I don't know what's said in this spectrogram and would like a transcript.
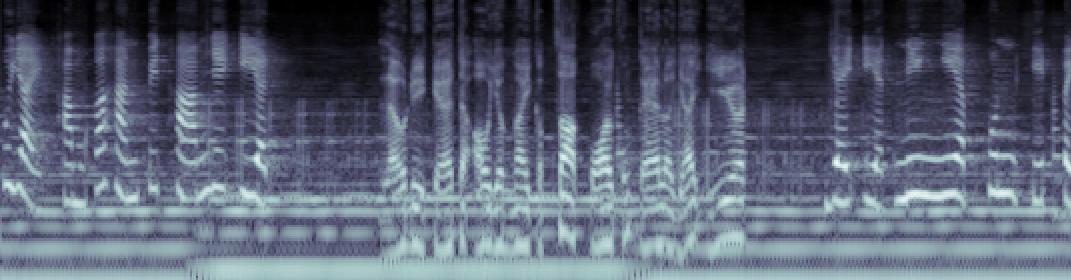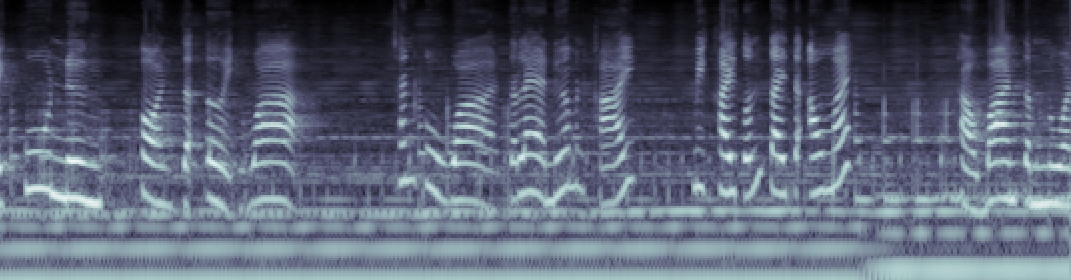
ผู้ใหญ่คำก็หันไปถามยายเอียด แล้วดีแกจะเอายังไงกับซากปอยของแกล่ะยายเอียดยายเอียดนิ่งเงียบคุ้นคิดไปครู่หนึ่ง ก่อนจะเอ่ยว่า ฉันก็ว่าจะแล่เนื้อมันขาย มีใครสนใจจะเอาไหมชาวบ้านจำนวน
